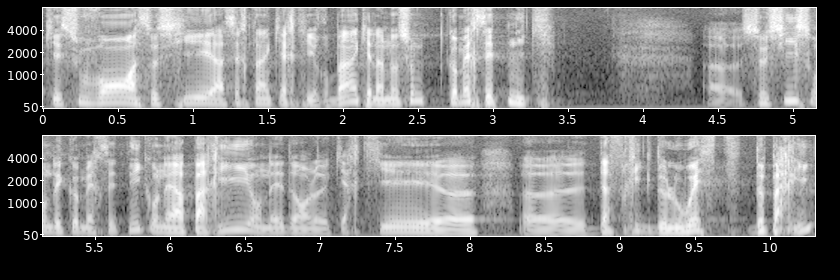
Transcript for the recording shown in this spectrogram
qui est souvent associée à certains quartiers urbains, qui est la notion de commerce ethnique. Euh, ceux-ci sont des commerces ethniques. On est à Paris, on est dans le quartier euh, euh, d'Afrique de l'Ouest de Paris,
